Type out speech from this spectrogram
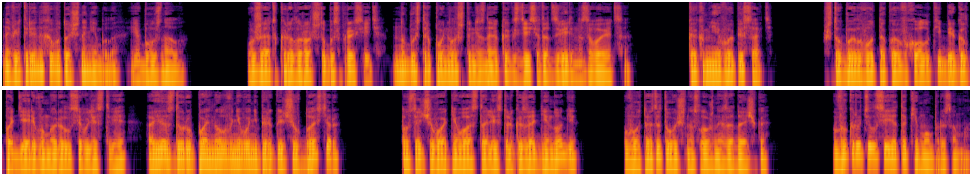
На витринах его точно не было, я бы узнал. Уже открыл рот, чтобы спросить, но быстро понял, что не знаю, как здесь этот зверь называется. Как мне его описать? Что был вот такой в холке, бегал под деревом и рылся в листве, а я с дуру пальнул в него, не переключив бластер? После чего от него остались только задние ноги? Вот это точно сложная задачка. Выкрутился я таким образом.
